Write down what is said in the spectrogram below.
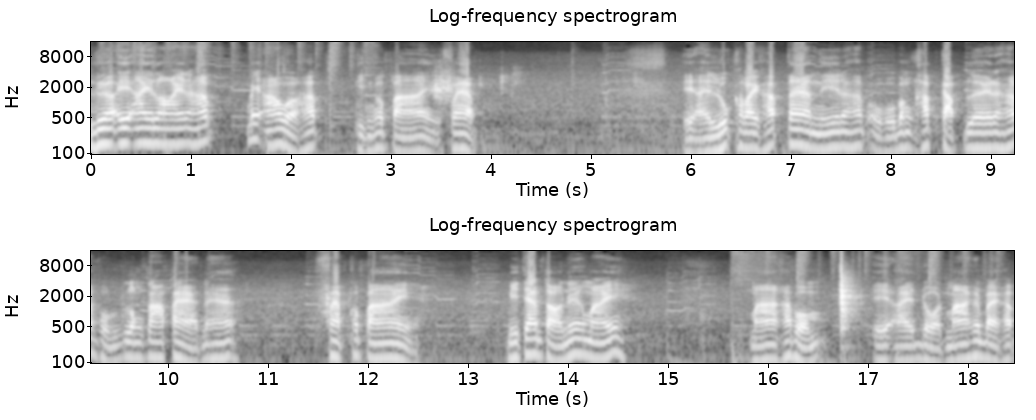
เรือ AI ลอยนะครับ ไม่เอาเหรอครับ กินเข้าไปแฟบ AI ลุกเข้าไปครับ แต้มนี้นะครับ โอ้โหบังคับกลับเลยนะครับ ผมลงตา8นะฮะแฟบเข้าไป มีแต้มต่อเนื่องไหม มาครับผม AI โดดมาขึ้นไปครับ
